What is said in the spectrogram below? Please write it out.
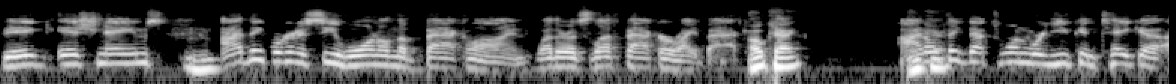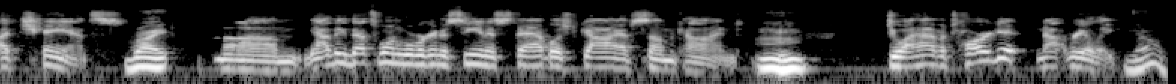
big-ish names. I think we're going to see one on the back line, whether it's left back or right back. okay, I don't think that's one where you can take a, a chance. right. Um, I think that's one where we're going to see an established guy of some kind. Mm-hmm. Do I have a target? Not really, No,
